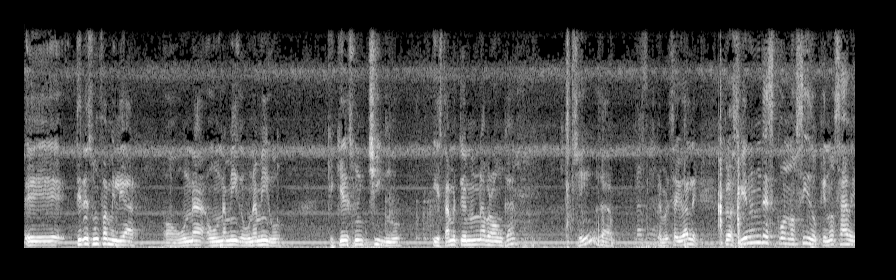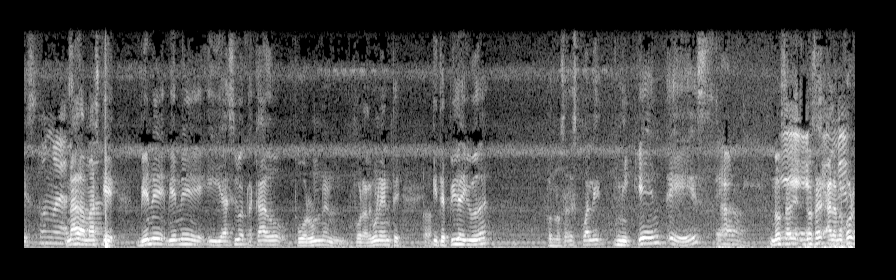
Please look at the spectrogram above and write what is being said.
eh, tienes un familiar o una, o un amigo, un amigo que quieres un chingo y está metido en una bronca, sí, o sea, debes ayudarle. Pero si viene un desconocido que no sabes no nada más que viene, viene y ha sido atacado por un por algún ente y te pide ayuda, pues no sabes cuál es, ni qué ente es. Claro. No sabes, no sabes, a lo mejor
